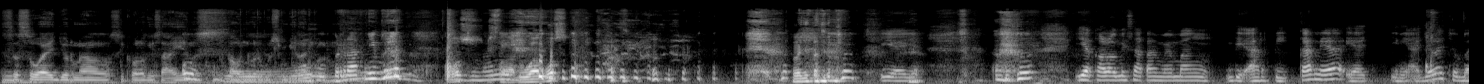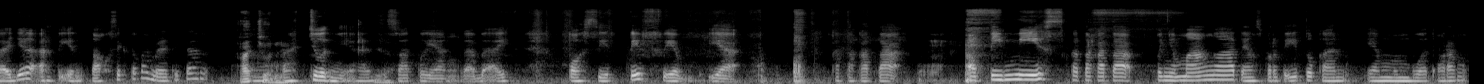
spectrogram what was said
sesuai jurnal psikologi sains tahun 2009 Aduh, berat nih berat. Aduh, Bos, gimana setengah ya? dua bos. lanjut lanjut. Iya iya. ya kalau misalkan memang diartikan ya, ya ini aja lah coba aja artiin toxic tuh kan berarti kan racun racun ya kan sesuatu yang nggak baik. Positif ya ya kata-kata optimis, kata-kata penyemangat yang seperti itu kan yang membuat orang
